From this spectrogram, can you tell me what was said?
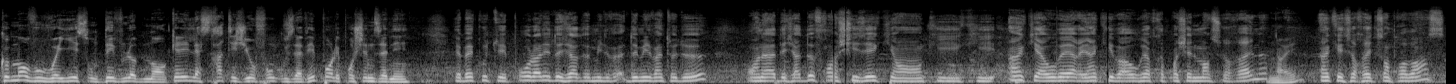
comment vous voyez son développement? Quelle est la stratégie au fond que vous avez pour les prochaines années? Eh bien écoutez, pour l'année déjà 2020 2022, on a déjà deux franchisés qui ont, qui, qui- un qui a ouvert et un qui va ouvrir très prochainement sur Rennes. Oui. un qui est sur Aix-en-Provence.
